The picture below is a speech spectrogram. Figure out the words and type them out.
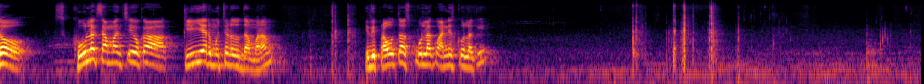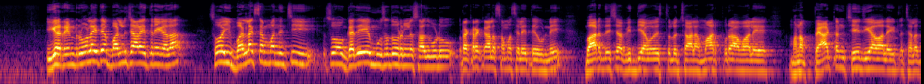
సో స్కూళ్ళకు సంబంధించి ఒక క్లియర్ ముచ్చట చూద్దాం మనం. ఇది ప్రభుత్వ స్కూళ్ళకు అన్ని స్కూళ్ళకి. ఇక రెండు రోజులు అయితే బళ్ళు చాలా అవుతున్నాయి కదా. సో ఈ బళ్ళకు సంబంధించి సో గదే మూసదూరంలో చదువుడు రకరకాల సమస్యలు అయితే ఉన్నాయి. భారతదేశ విద్యా వ్యవస్థలో చాలా మార్పు రావాలి. మన ప్యాటర్న్ చేంజ్ కావాలి. ఇట్లా చాలా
